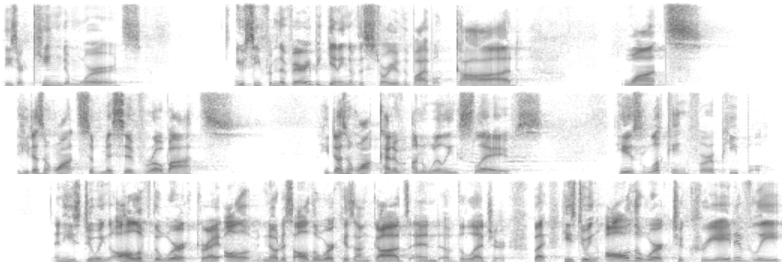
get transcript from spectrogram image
these are kingdom words. You see, from the very beginning of the story of the Bible, God wants, He doesn't want submissive robots, He doesn't want kind of unwilling slaves. He is looking for a people. And he's doing all of the work, right? All notice all the work is on God's end of the ledger. But he's doing all the work to creatively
